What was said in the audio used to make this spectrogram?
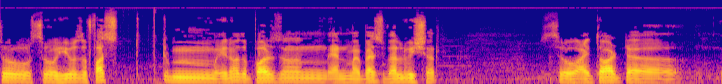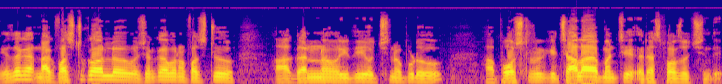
So, so సో was the first, ఫస్ట్ you know, ద పర్సన్ అండ్ మై బెస్ట్ వెల్ విషర్ సో ఐ థాట్ నిజంగా నాకు ఫస్ట్ కాల్ శంకరాభరణం ఫస్ట్ ఆ గన్ ఇది వచ్చినప్పుడు ఆ పోస్టర్కి చాలా మంచి రెస్పాన్స్ వచ్చింది.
